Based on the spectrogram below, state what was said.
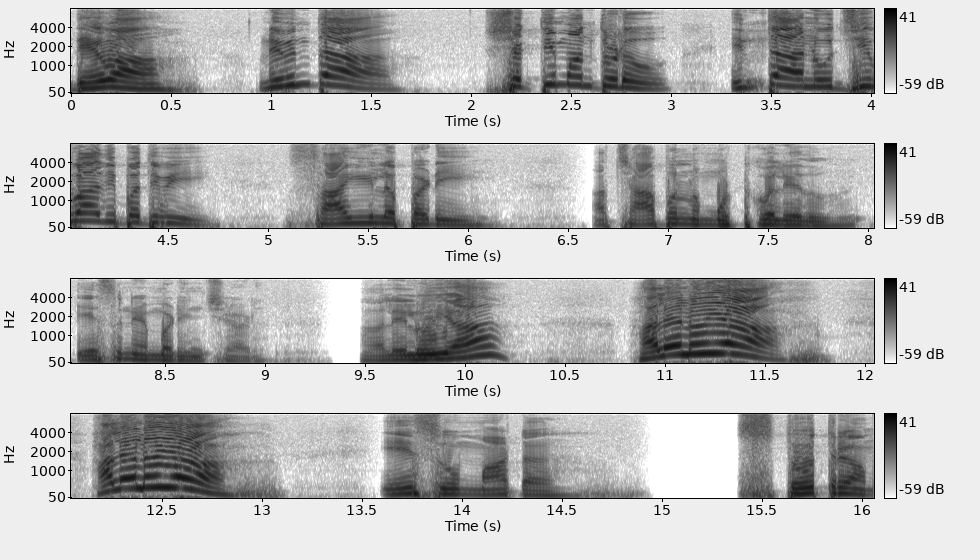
దేవా నువ్వింత శక్తిమంతుడు ఇంత నువ్వు జీవాధిపతివి. సాగిల పడి ఆ చేపలను ముట్టుకోలేదు. యేసుని ఎమ్మడించాడు హలెలుయా హలెలుయా హలెలుయా యేసు మాట స్తోత్రం.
